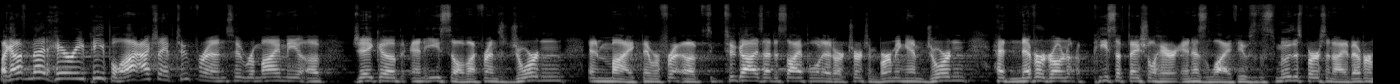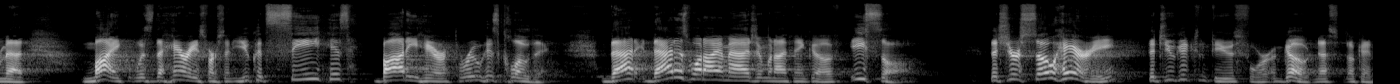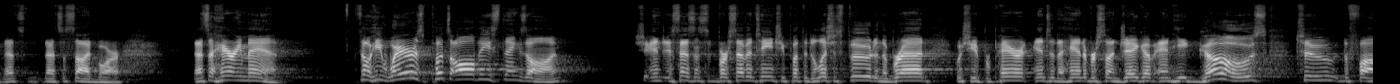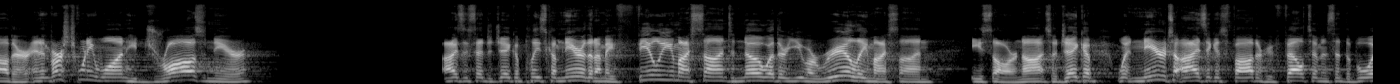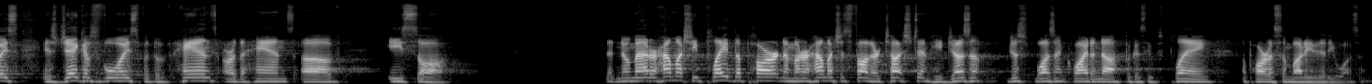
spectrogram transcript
Like, I've met hairy people. I actually have two friends who remind me of Jacob and Esau. My friends Jordan and Mike. They were fr- uh, two guys I discipled at our church in Birmingham. Jordan had never grown a piece of facial hair in his life. He was the smoothest person I have ever met. Mike was the hairiest person. You could see his body hair through his clothing. That, that is what I imagine when I think of Esau. That you're so hairy that you get confused for a goat. That's, okay, that's, that's a sidebar. That's a hairy man. So he wears, puts all these things on. She, it says in verse 17, she put the delicious food and the bread which she had prepared into the hand of her son Jacob, and he goes to the father. And in verse 21, he draws near Isaac said to Jacob, Please come near that I may feel you, my son, to know whether you are really my son Esau or not. So Jacob went near to Isaac, his father, who felt him and said, The voice is Jacob's voice, but the hands are the hands of Esau. That no matter how much he played the part, no matter how much his father touched him, he doesn't, just wasn't quite enough because he was playing a part of somebody that he wasn't.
